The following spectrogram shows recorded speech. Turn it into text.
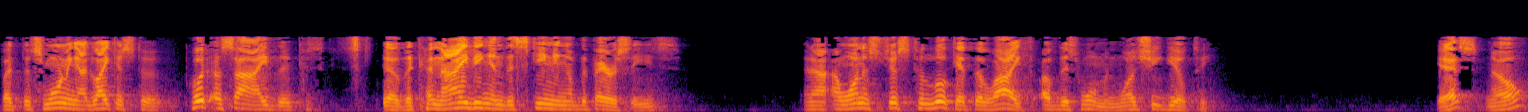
But this morning I'd like us to put aside the, uh, the conniving and the scheming of the Pharisees. And I, I want us just to look at the life of this woman. Was she guilty? Yes? No?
